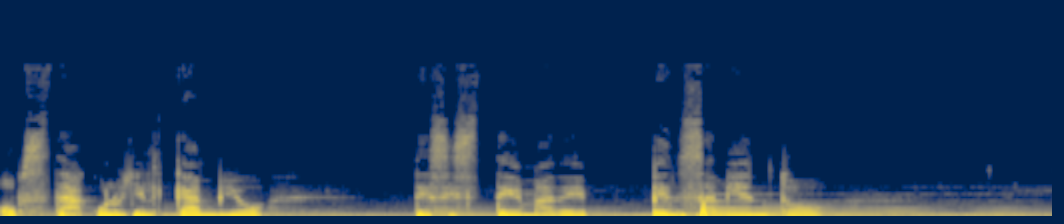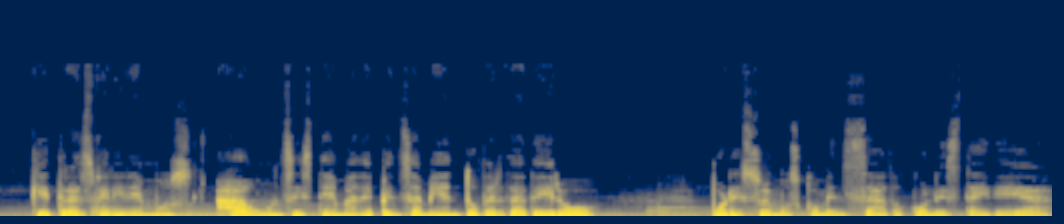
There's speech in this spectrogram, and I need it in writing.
obstáculo y el cambio de sistema de pensamiento que transferiremos a un sistema de pensamiento verdadero por eso hemos comenzado con esta idea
